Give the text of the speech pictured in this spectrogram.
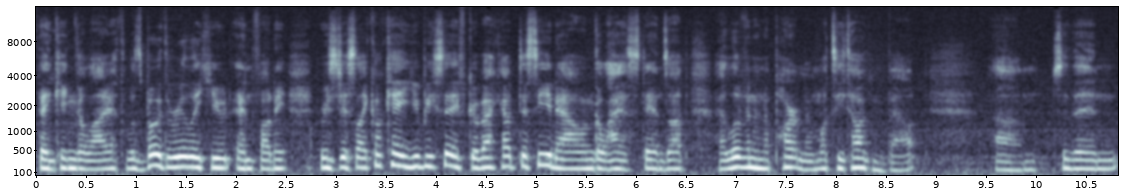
thanking Goliath was both really cute and funny. He's just like, okay, you be safe, go back out to sea now, and Goliath stands up, I live in an apartment, what's he talking about? Um, so then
